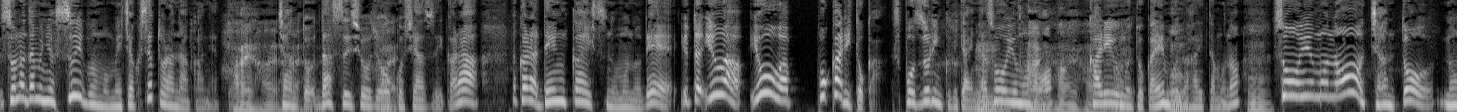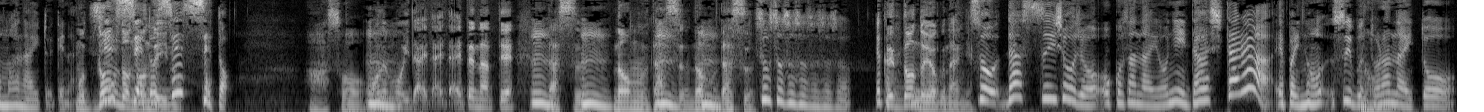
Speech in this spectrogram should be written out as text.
そのためには水分もめちゃくちゃ取らなあかんねん。はいはいはいはい。ちゃんと脱水症状を起こしやすいから、だから電解質のもので、言ったら、要は、要は、ポカリとか、スポーツドリンクみたいな、うん。そういうもの、はいはいはいはい。カリウムとか塩分の入ったもの、うん。うん。そういうものをちゃんと飲まないといけない。もうどんどん飲んでいいの。せっせと。ああ、そう。うん。ほんでもう痛い痛い痛いってなって、うん。出す、うん。飲む、出す、うん。飲む、出す。そうそうそうそうそうそう。だかで、らどんどん良くなるんや。そう、脱水症状を起こさないように出したら、やっぱりの水分取らないと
